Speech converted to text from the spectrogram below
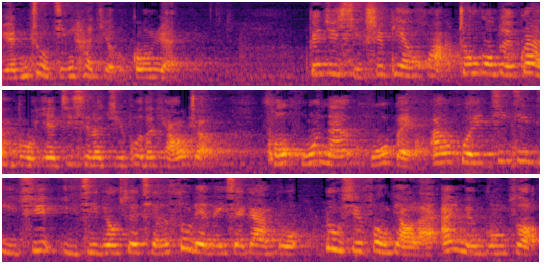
援助京汉铁路工人。根据形势变化，中共对干部也进行了局部的调整，从湖南、湖北、安徽、京津地区以及留学前苏联的一些干部陆续奉调来安源工作。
